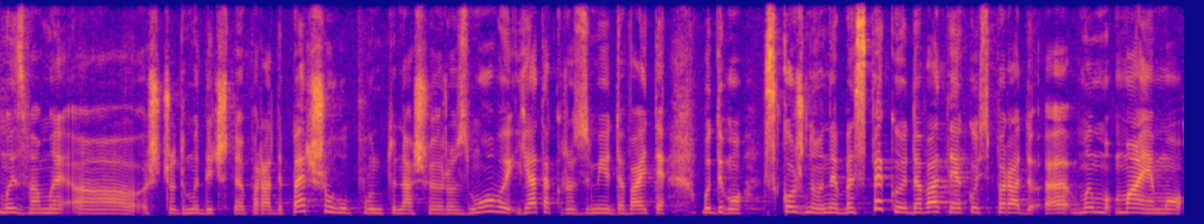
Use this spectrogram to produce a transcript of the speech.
Ми з вами е, щодо медичної поради першого пункту нашої розмови. Я так розумію, давайте будемо з кожною небезпекою давати якусь пораду. Е, Ми маємо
